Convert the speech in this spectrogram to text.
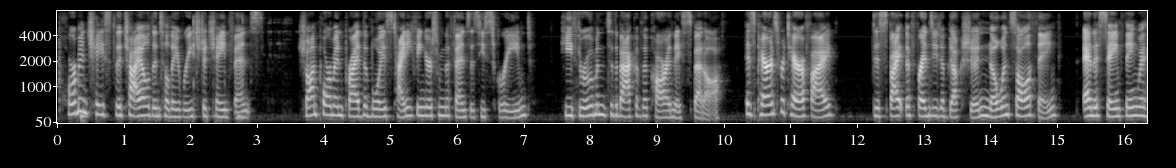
Poorman chased the child until they reached a chain fence. Sean Poorman pried the boy's tiny fingers from the fence as he screamed. He threw him into the back of the car and they sped off. His parents were terrified. Despite the frenzied abduction, no one saw a thing. And the same thing with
